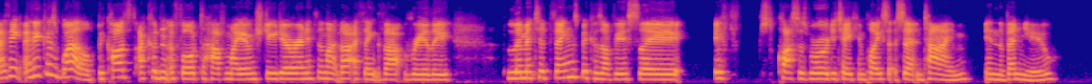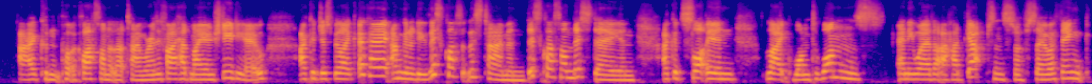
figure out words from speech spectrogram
I think I think as well, because I couldn't afford to have my own studio or anything like that, I think that really limited things because obviously if classes were already taking place at a certain time in the venue, I couldn't put a class on at that time. Whereas if I had my own studio, I could just be like, okay, I'm going to do this class at this time and this class on this day. And I could slot in like one to ones anywhere that I had gaps and stuff. So I think,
